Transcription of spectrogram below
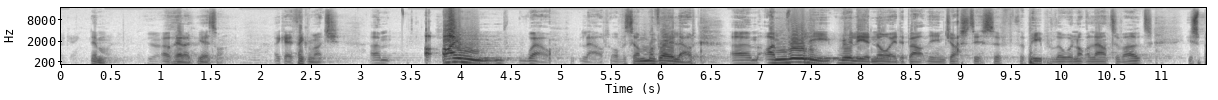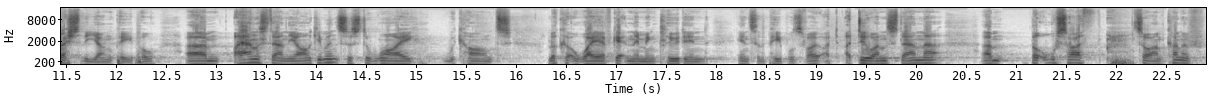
Okay, never mind. Yes. Oh, hello. Yes, on. Okay, thank you very much. Um, I'm, well, loud, obviously, I'm very loud. Um, I'm really, really annoyed about the injustice of the people that were not allowed to vote, especially the young people. Um, I understand the arguments as to why we can't look at a way of getting them included into the people's vote. I, I do understand that. Um, but also, so I'm kind of,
